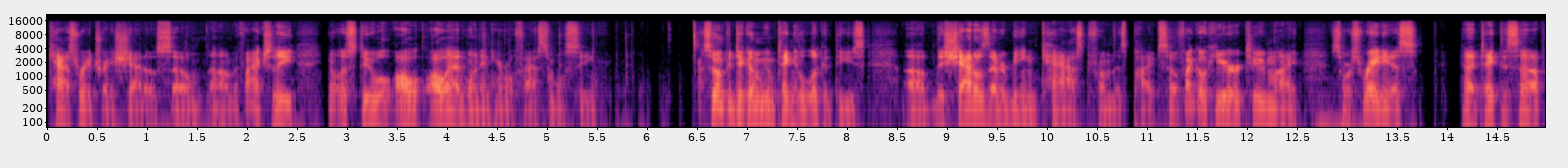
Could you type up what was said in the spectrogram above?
cast ray trace shadows. So um, if I actually, you know, let's do, well, I'll, I'll add one in here real fast and we'll see. So in particular, I'm going to be taking a look at these, uh, the shadows that are being cast from this pipe. So if I go here to my source radius and I take this up,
